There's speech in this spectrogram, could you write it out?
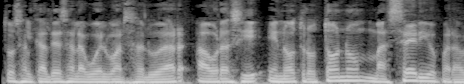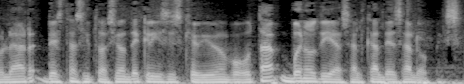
Entonces, alcaldesa, la vuelvo a saludar, ahora sí, en otro tono, más serio, para hablar de esta situación de crisis que vive en Bogotá. Buenos días, alcaldesa López.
